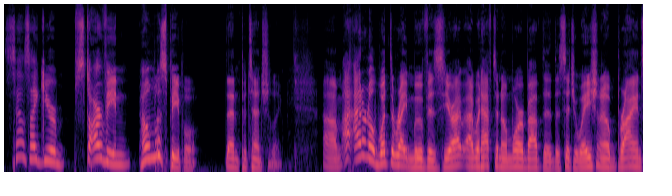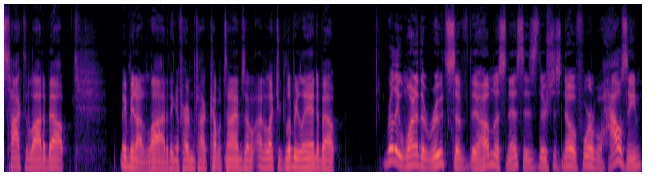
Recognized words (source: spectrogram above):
sounds like you're starving homeless people, then potentially. Um, I, I, don't know what the right move is here. I, I, would have to know more about the, the situation. I know Brian's talked a lot about, maybe not a lot. I think I've heard him talk a couple times on, on Electric Liberty Land about really one of the roots of the homelessness is there's just no affordable housing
